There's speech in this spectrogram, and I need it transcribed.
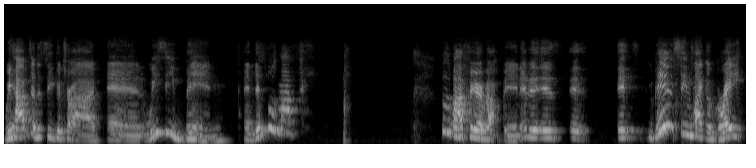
We hop to the Secret Tribe and we see Ben, and this was my this was my fear about Ben. And it is it it's Ben seems like a great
